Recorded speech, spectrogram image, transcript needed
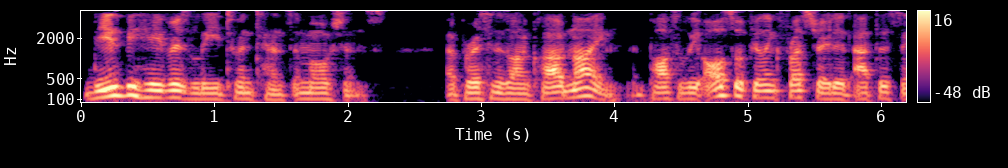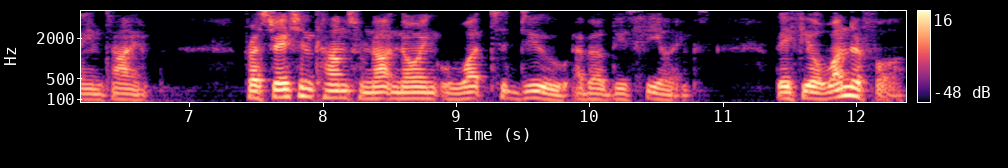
These behaviors lead to intense emotions. A person is on cloud nine and possibly also feeling frustrated at the same time. Frustration comes from not knowing what to do about these feelings. They feel wonderful,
